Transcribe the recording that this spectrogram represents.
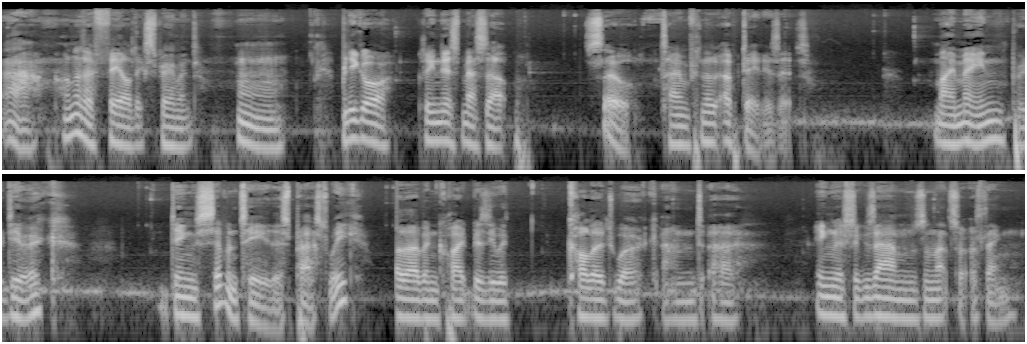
ah, another failed experiment. Hmm. Bligor, clean this mess up. So, time for another update, is it? My main, Perdiric, dinged 70 this past week. Although I've been quite busy with college work and uh, English exams and that sort of thing.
